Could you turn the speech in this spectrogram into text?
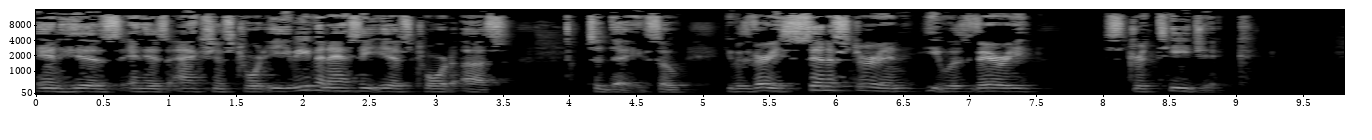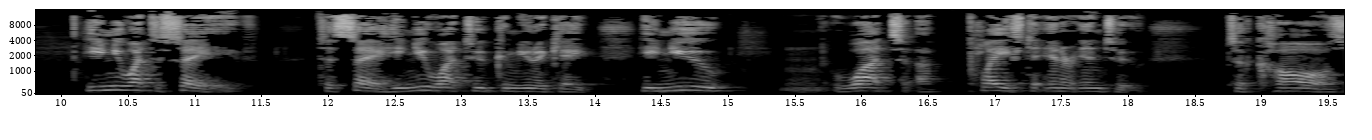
in his in his actions toward Eve, even as he is toward us today. So he was very sinister and he was very strategic. He knew what to save, to say. He knew what to communicate. He knew mm, what place to enter into to cause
